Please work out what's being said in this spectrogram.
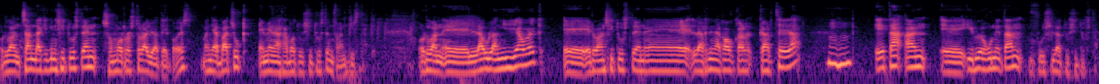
Orduan, txandak egin zituzten somorrostora joateko, ez? Baina batzuk hemen harrapatu zituzten frankistek. Orduan, e, lau langile hauek, e, eroan zituzten e, larrinagao kar kartzelera, Mhm. eta han e, hiru egunetan fusilatu zituzten.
